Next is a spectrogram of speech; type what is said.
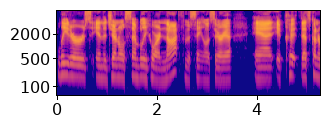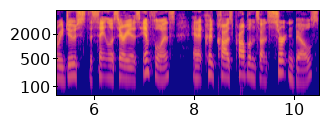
leaders in the General Assembly who are not from the St. Louis area, and it could that's going to reduce the St. Louis area's influence, and it could cause problems on certain bills.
